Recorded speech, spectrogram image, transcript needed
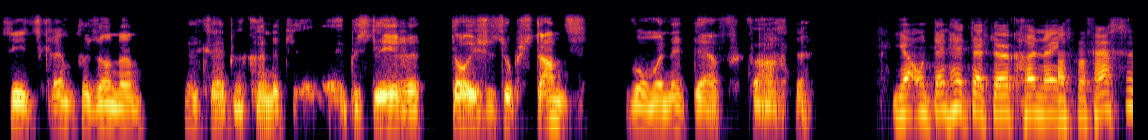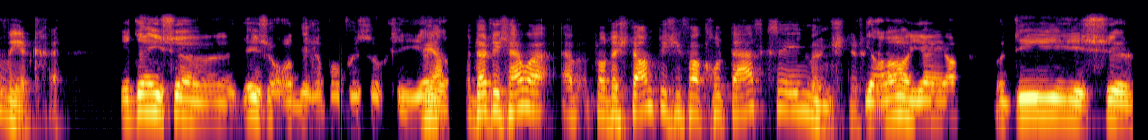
sie zu kämpfen, sondern wie gesagt, wir können etwas lehren. Da ist eine Substanz, wo man nicht darf verachten. Ja, und dann hätte er dort können als Professor wirken ja, der ist, äh, der ist ein ordentlicher Professor. Gewesen, ja, ja. ja. Und dort ist auch eine, eine protestantische Fakultät in Münster. Ja, ja, ja. Und die ist äh,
